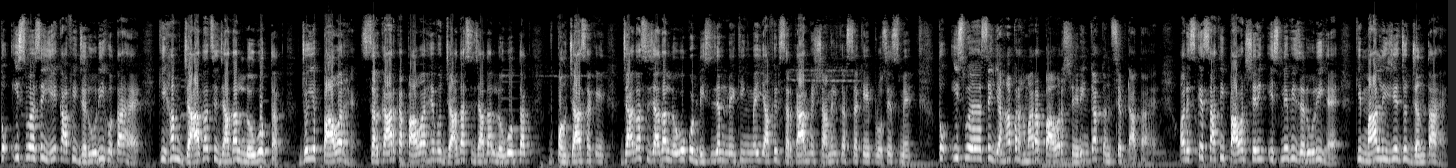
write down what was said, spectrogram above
तो इस वजह से ये काफ़ी ज़रूरी होता है कि हम ज़्यादा से ज़्यादा लोगों तक, जो ये पावर है, सरकार का पावर है, वो ज़्यादा से ज़्यादा लोगों तक पहुँचा सके, ज़्यादा से ज़्यादा लोगों को डिसीज़न मेकिंग में या फिर सरकार में शामिल कर सके प्रोसेस में। तो इस वजह से यहाँ पर हमारा पावर शेयरिंग का कंसेप्ट आता है। और इसके साथ ही पावर शेयरिंग इसलिए भी ज़रूरी है कि मान लीजिए जो जनता है,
